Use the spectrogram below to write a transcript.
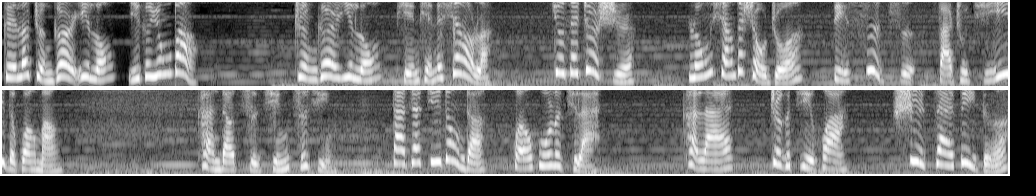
给了准格尔翼龙一个拥抱，准格尔翼龙甜甜的笑了。就在这时，龙翔的手镯第四次发出奇异的光芒。看到此情此景，大家激动的欢呼了起来。看来这个计划势在必得。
